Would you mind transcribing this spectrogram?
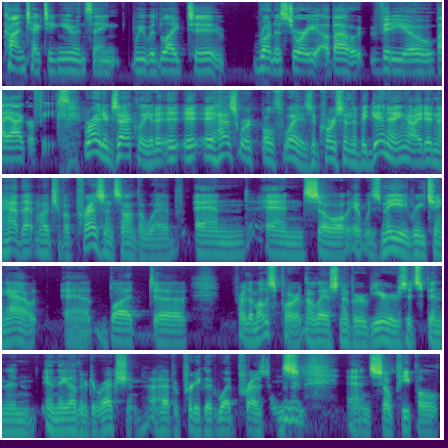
contacting you and saying, "We would like to run a story about video biographies. Right, exactly. It, it, it, has worked both ways. Of course, in the beginning, I didn't have that much of a presence on the web, and and so it was me reaching out. Uh, but uh, for the most part, in the last number of years, it's been in, in the other direction. I have a pretty good web presence, mm-hmm. and so people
